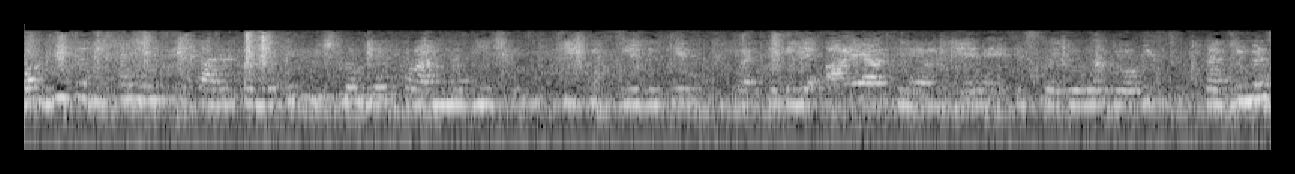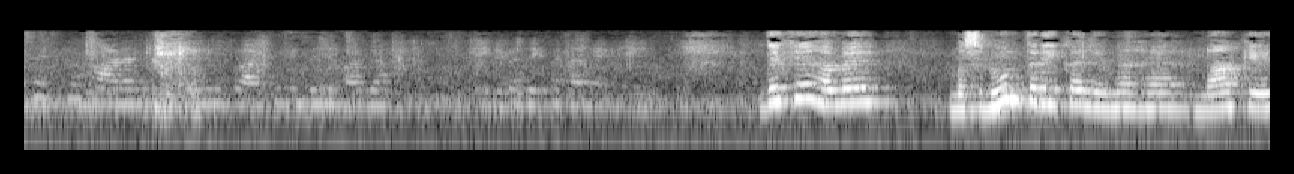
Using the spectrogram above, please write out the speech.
اور بھی طریقہ ہے اس کے کارن کرنے کے کچھ لوگ جو قرآن مجید کی کسی جیسے کرتے کہ یہ آیات ہے اور یہ ہے اس کا جو جو بھی ترجمے سے اس کو خارا ایک کا دیکھا تھا میں نے۔ دیکھیں ہمیں مصنون طریقہ لینا ہے، نہ کہ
